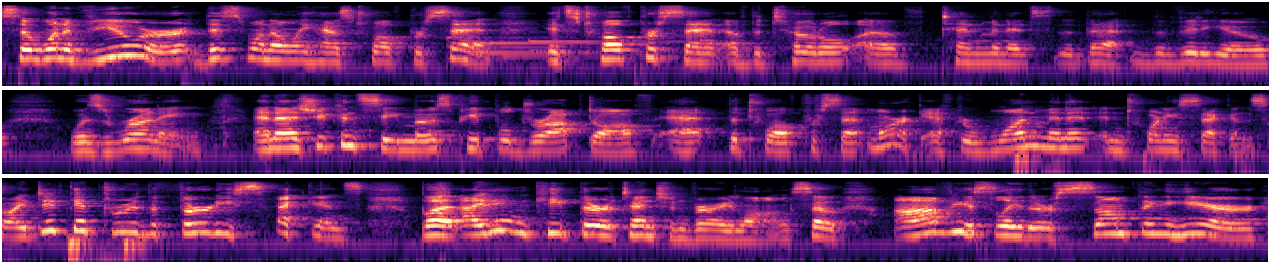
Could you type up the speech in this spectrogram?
so when a viewer, this one only has 12%, it's 12% of the total of 10 minutes that, that the video was running. And as you can see, most people dropped off at the 12% mark after one minute and 20 seconds. So I did get through the 30 seconds, but I didn't keep their attention very long. So obviously there's something here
